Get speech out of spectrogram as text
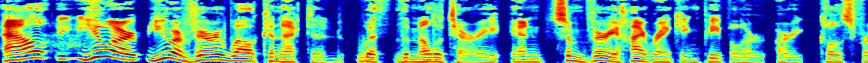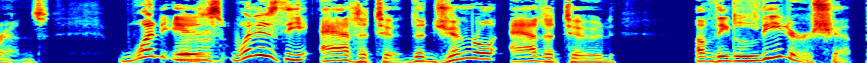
Al you are you are very well connected with the military and some very high ranking people are are close friends. What is, mm-hmm. what is the attitude the general attitude of the leadership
